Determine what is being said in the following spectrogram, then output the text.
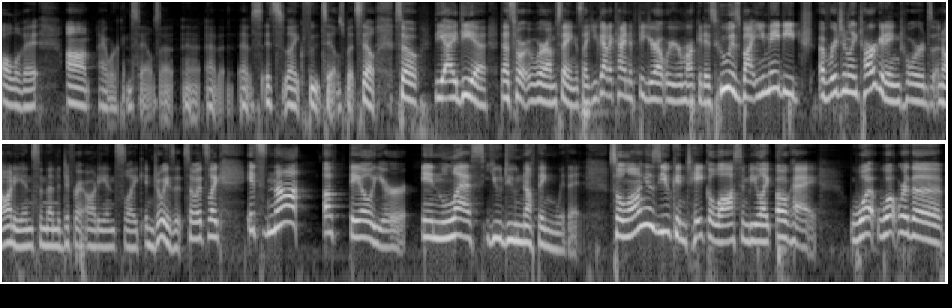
all of it. Um, I work in sales at, uh, at, at it's like food sales, but still. So the idea, that's where, where I'm saying it's like you got to kind of figure out where your market is. Who is buying? You may be originally targeting towards an audience and then a different audience like enjoys it. So it's like, it's not a failure unless you do nothing with it. So long as you can take a loss and be like, okay, what what were the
